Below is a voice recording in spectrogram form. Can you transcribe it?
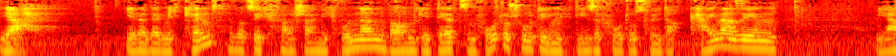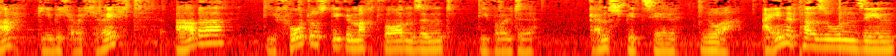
ja, jeder, der mich kennt, wird sich wahrscheinlich wundern, warum geht der zum Fotoshooting? Diese Fotos will doch keiner sehen. Ja, gebe ich euch recht, aber die Fotos, die gemacht worden sind, die wollte ganz speziell nur eine Person sehen.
